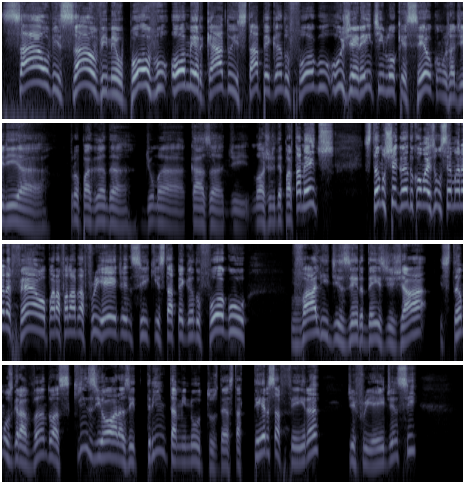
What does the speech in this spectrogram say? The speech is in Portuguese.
Salve, salve, meu povo! O mercado está pegando fogo, o gerente enlouqueceu, como já diria propaganda de uma casa de loja de departamentos. Estamos chegando com mais um Semana NFL para falar da Free Agency que está pegando fogo. Vale dizer desde já, estamos gravando às 15 horas e 30 minutos desta terça-feira de Free Agency.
